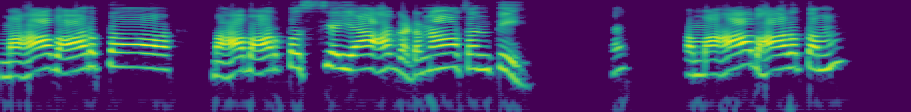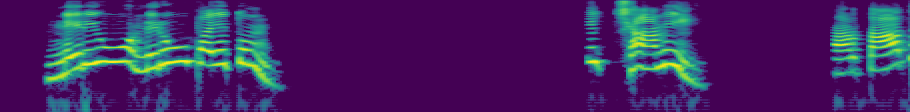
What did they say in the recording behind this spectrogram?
महाभारत, महाभारतस्य याः घटनाः सन्ति महाभारतं निरू, निरूपयितुम् इच्छामि। अर्थात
